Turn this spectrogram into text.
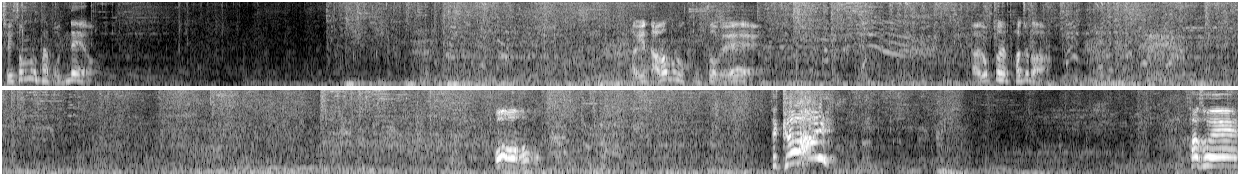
제 성능 다 못 내요 아 얘 나만 보면 궁써 왜? 야 녹턴을 봐줘라 어어어 데카이! 사소해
